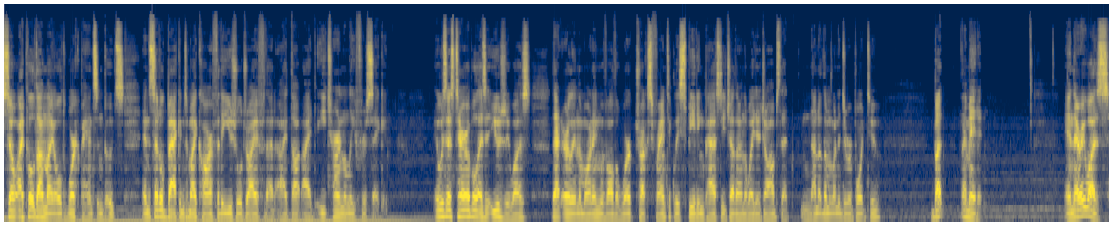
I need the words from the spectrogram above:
So I pulled on my old work pants and boots and settled back into my car for the usual drive that I thought I'd eternally forsaken. It was as terrible as it usually was, that early in the morning with all the work trucks frantically speeding past each other on the way to jobs that none of them wanted to report to. But I made it. And there he was,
